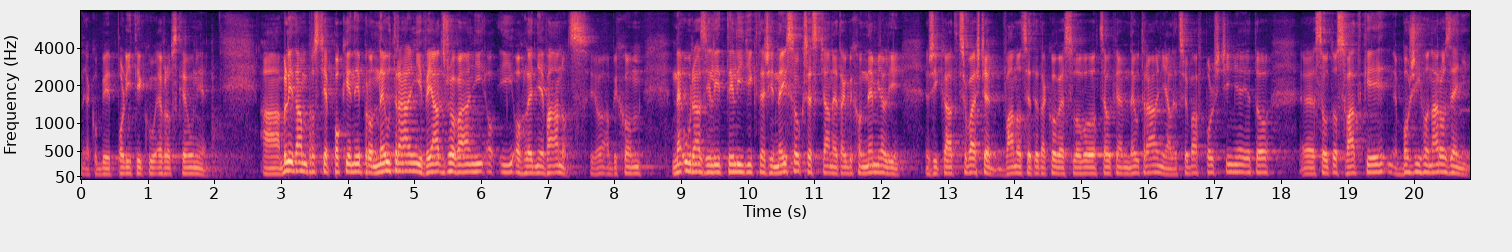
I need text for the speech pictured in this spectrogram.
jakoby politiku Evropské unie. A byly tam prostě pokyny pro neutrální vyjadřování i ohledně Vánoc, jo? abychom neurazili ty lidi, kteří nejsou křesťané, tak bychom neměli říkat, třeba ještě Vánoce, to je takové slovo celkem neutrální, ale třeba v polštině je to Eh, jsou to svátky božího narození,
